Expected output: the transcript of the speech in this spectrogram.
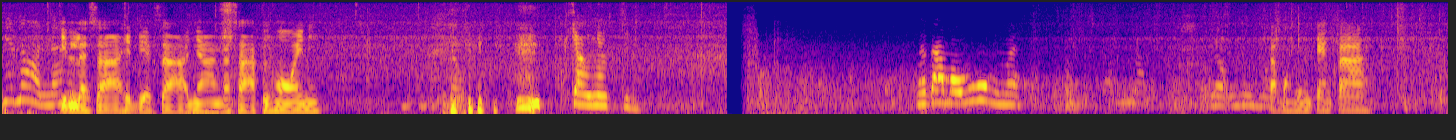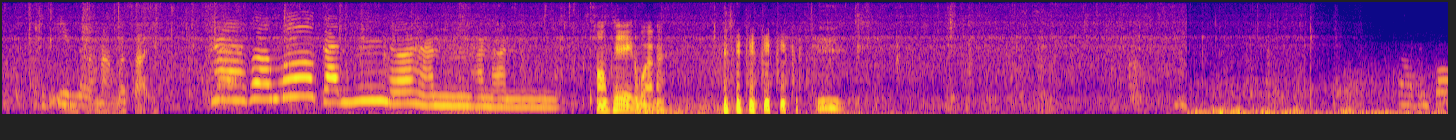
เยอะนอนนะกินและสาเห็ดเบียกสายางกระสาคือหอยนี่ เจ้ายังกิน น้าตามาวุ่งไหมตับมังหงแกงปลาอิ่มแล้วตักน้ำมาใส่ถ้าเพิ่มมือกันเนื้อหันหันหันห้องเพลงว่านะ ปลาเป็นก้อ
